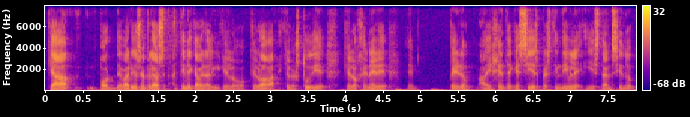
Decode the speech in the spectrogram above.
que haga por, de varios empleados, tiene que haber alguien que lo, que lo haga, que lo estudie, que lo genere. Eh, pero hay gente que sí es prescindible y están siendo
